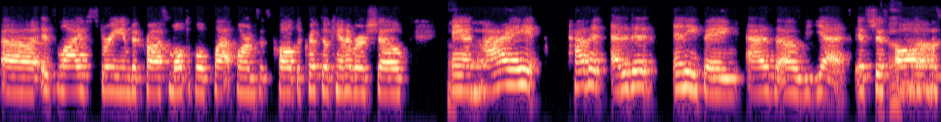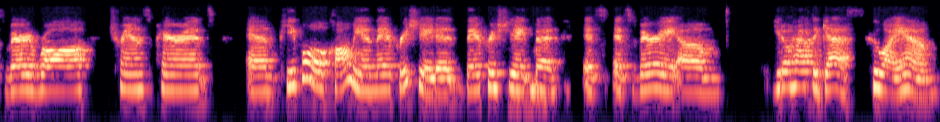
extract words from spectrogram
uh, it's live streamed across multiple platforms. It's called the Crypto Canniverse Show, and I haven't edited anything as of yet. It's just oh. all this very raw, transparent, and people call me and they appreciate it. They appreciate mm-hmm. that it's it's very um, you don't have to guess who I am.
